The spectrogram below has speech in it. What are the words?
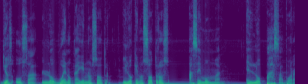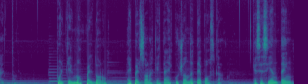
Dios usa lo bueno que hay en nosotros y lo que nosotros hacemos mal. Él lo pasa por alto porque Él nos perdonó. Hay personas que están escuchando este podcast que se sienten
